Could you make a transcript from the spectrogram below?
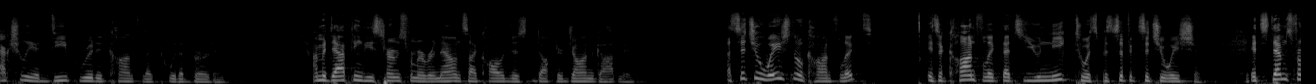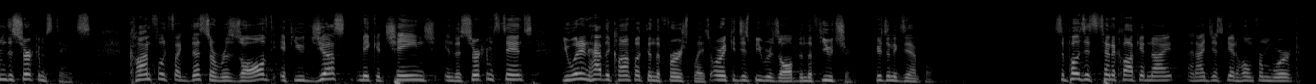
actually a deep rooted conflict with a burden? I'm adapting these terms from a renowned psychologist, Dr. John Gottman. A situational conflict is a conflict that's unique to a specific situation. It stems from the circumstance. Conflicts like this are resolved if you just make a change in the circumstance, you wouldn't have the conflict in the first place, or it could just be resolved in the future. Here's an example. Suppose it's 10 o'clock at night and I just get home from work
